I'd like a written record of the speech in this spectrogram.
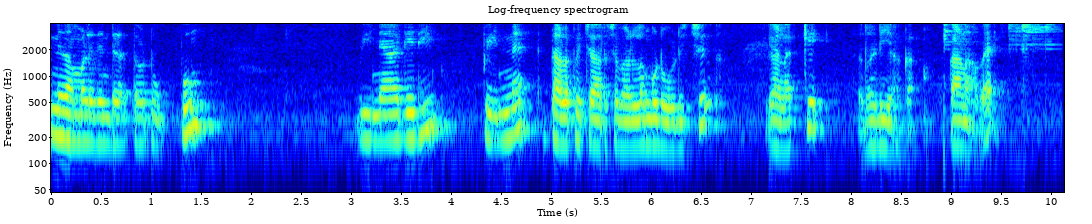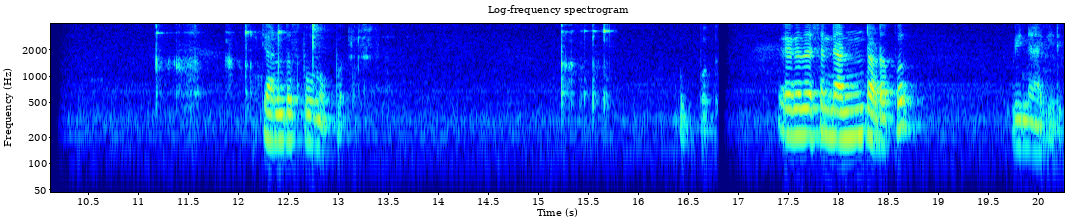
ഇനി നമ്മൾ ഇതിന്റെ അകത്തോട്ട് ഉപ്പും വിനാഗിരിയും പിന്നെ തിളപ്പിച്ചാർച്ച വെള്ളം കൂടെ ഒഴിച്ച് ഇളക്കി റെഡിയാക്കാം. കാണാവേ. രണ്ട് സ്പൂൺ ഉപ്പ്. ഉപ്പ്. ഏകദേശം രണ്ടടപ്പ് വിനാഗിരി.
